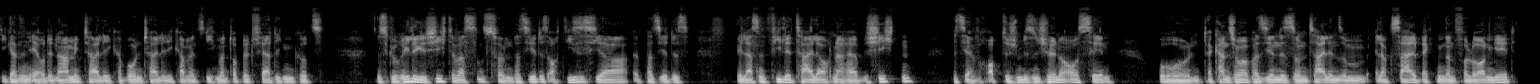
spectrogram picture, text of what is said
die ganzen Aerodynamikteile, die Carbonteile, die kann man jetzt nicht mal doppelt fertigen kurz eine skurrile Geschichte, was uns schon passiert ist, auch dieses Jahr äh, passiert ist. Wir lassen viele Teile auch nachher beschichten, dass sie einfach optisch ein bisschen schöner aussehen. Und da kann es schon mal passieren, dass so ein Teil in so einem Eloxalbecken dann verloren geht.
